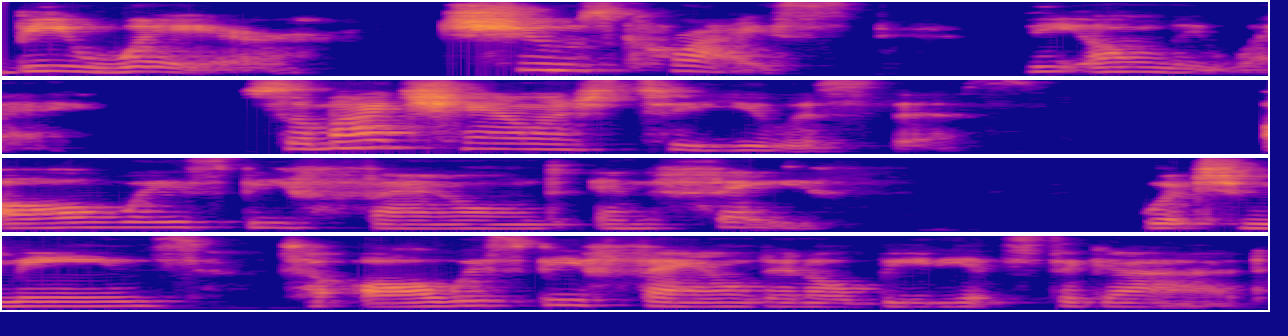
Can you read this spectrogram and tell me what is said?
Beware. Choose Christ, the only way. So, my challenge to you is this always be found in faith which means to always be found in obedience to God,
